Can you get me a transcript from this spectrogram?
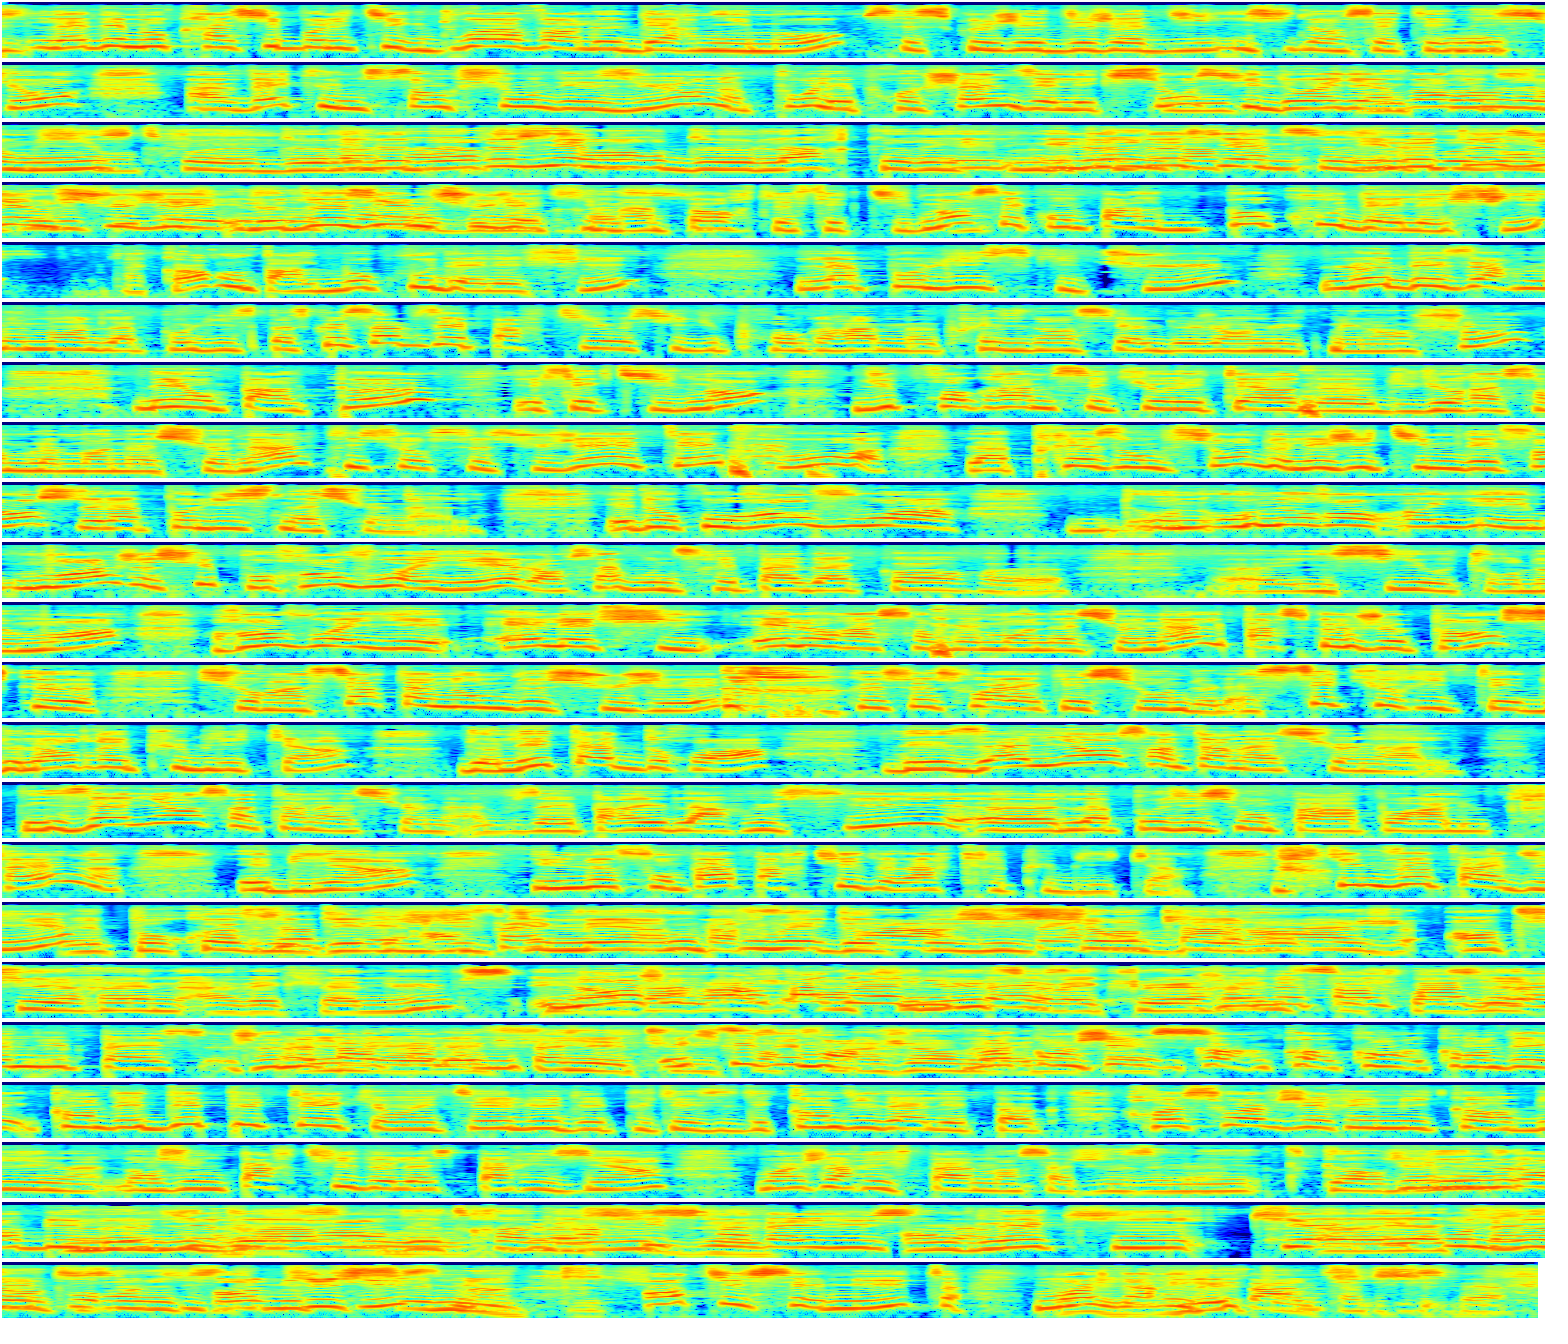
La démocratie politique doit avoir le dernier mot, c'est ce que j'ai déjà dit ici dans cette émission, avec une sanction des urnes pour les prochaines élections s'il doit y avoir une sanction. Ministre de sort l'arc. Et, le deuxième, et le deuxième sujet, le deuxième sujet qui m'importe effectivement, c'est qu'on parle beaucoup d'LFI. D'accord On parle beaucoup d'LFI, la police qui tue, le désarmement de la police, parce que ça faisait partie aussi du programme présidentiel de Jean-Luc Mélenchon, mais on parle peu, effectivement, du programme sécuritaire du Rassemblement national, qui sur ce sujet était pour la présomption de légitime défense de la police nationale. Et donc on renvoie, moi je suis pour renvoyer, alors ça vous ne serez pas d'accord euh, euh, ici autour de moi, renvoyer LFI et le Rassemblement national, parce que je pense que sur un certain nombre de sujets, que ce soit la question de la sécurité, de l'ordre républicain, de l'état de droit, des alliances internationales. Des alliances internationales. Vous avez parlé de la Russie, euh, de la position par rapport à l'Ukraine. Eh bien, ils ne font pas partie de l'arc républicain. Ce qui ne veut pas dire. Mais pourquoi vous délégitimez un parti d'opposition qui. un barrage anti-RN avec la NUPS et non, un je ne parle pas de la NUPES. avec le RN. Je ne parle pas de la NUPES. Je ne parle pas de la NUPES. Excusez-moi. Moi, quand, quand, quand, quand, des, quand des députés qui ont été élus députés, c'était candidats à l'époque, reçoivent Jérémy Corbyn dans une partie de l'Est parisien, moi, j'arrive pas à m'en satisfaire. Jérémy Corbyn, Corbyn le, dirigeant des travaillistes, anglais qui, qui a été euh, condamné pour antisémitisme, antisémite. Moi, je n'arrive pas à me satisfaire.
